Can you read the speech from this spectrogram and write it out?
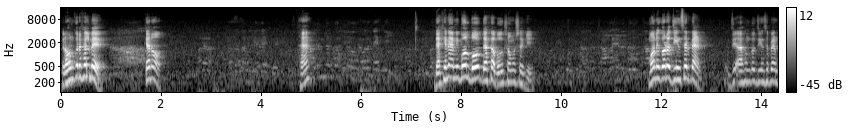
গ্রহণ করে ফেলবে? কেন? হ্যাঁ? দেখে না, আমি বলব, দেখাবো, সমস্যা কি? মনে করো জিন্সের প্যান্ট। এখন তো জিন্সের প্যান্ট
